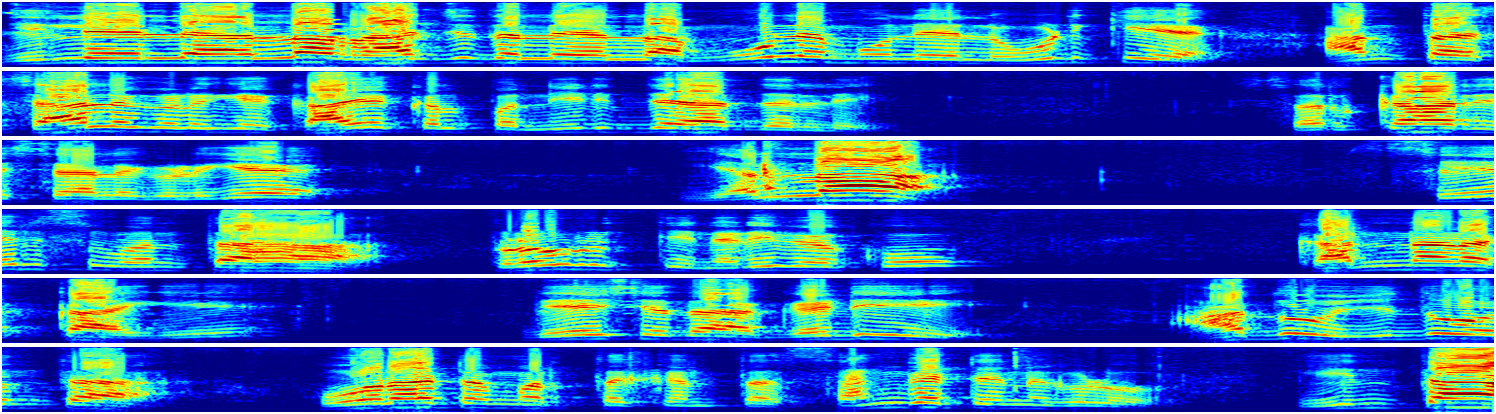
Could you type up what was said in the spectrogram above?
ಜಿಲ್ಲೆಯಲ್ಲೇ ಅಲ್ಲ, ರಾಜ್ಯದಲ್ಲೇ ಅಲ್ಲ, ಮೂಲೆ ಮೂಲೆಯಲ್ಲಿ ಹುಡುಕಿ ಅಂಥ ಶಾಲೆಗಳಿಗೆ ಕಾಯಕಲ್ಪ ನೀಡಿದ್ದೇ ಆದಲ್ಲಿ ಸರ್ಕಾರಿ ಶಾಲೆಗಳಿಗೆ ಎಲ್ಲ ಸೇರಿಸುವಂತಹ ಪ್ರವೃತ್ತಿ ನಡಿಬೇಕು. ಕನ್ನಡಕ್ಕಾಗಿ ದೇಶದ ಗಡಿ ಅದು ಇದು ಅಂತ ಹೋರಾಟ ಮಾಡ್ತಕ್ಕಂಥ ಸಂಘಟನೆಗಳು ಇಂತಹ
